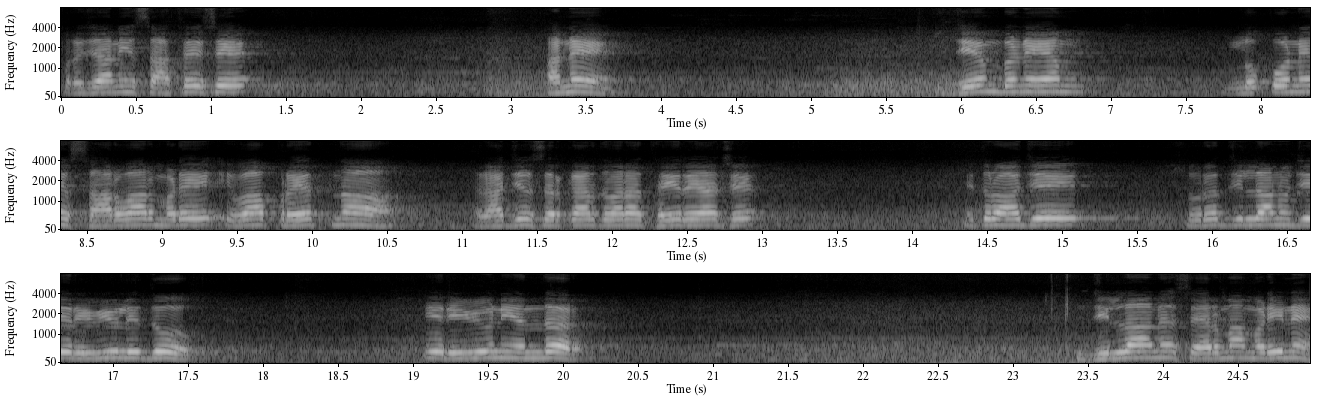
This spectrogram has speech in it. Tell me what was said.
પ્રજાની સાથે છે. અને જેમ બને એમ લોકોને સારવાર મળે એવા પ્રયત્ન રાજ્ય સરકાર દ્વારા થઈ રહ્યા છે. મિત્રો, આજે સુરત જિલ્લાનું જે રિવ્યૂ લીધું, એ રિવ્યૂની અંદર જિલ્લા અને શહેરમાં મળીને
